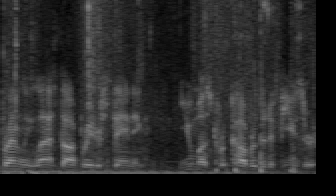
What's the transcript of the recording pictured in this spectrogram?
Friendly, last operator standing. You must recover the diffuser.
